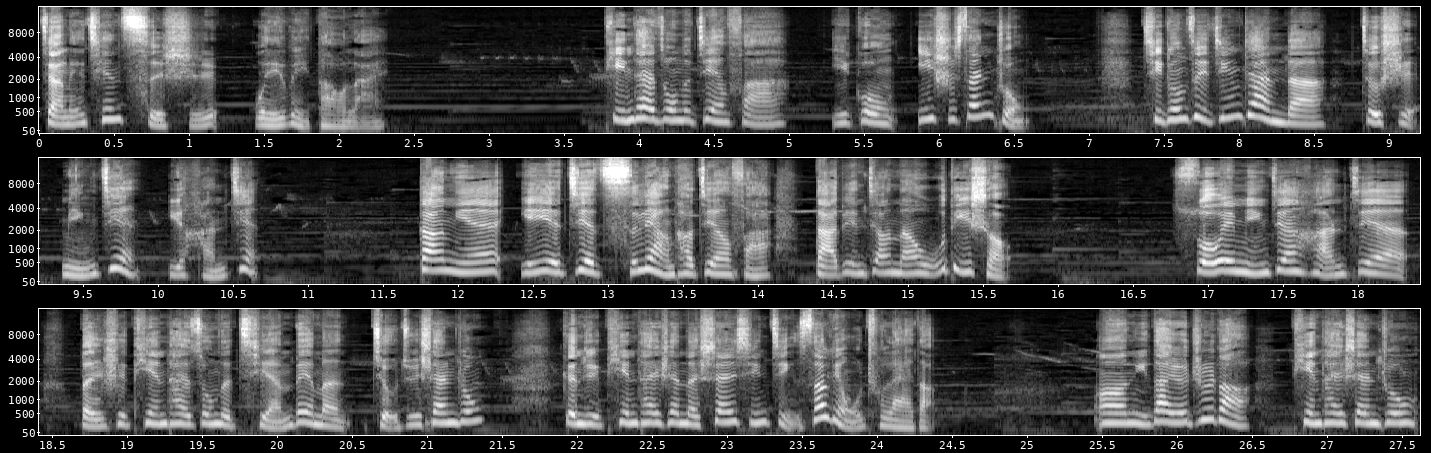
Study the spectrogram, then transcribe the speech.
蒋灵谦此时娓娓道来：“天台宗的剑法一共一十三种，其中最精湛的。”就是明剑与寒剑，当年爷爷借此两套剑法打遍江南无敌手。所谓明剑、寒剑，本是天台宗的前辈们久居山中，根据天台山的山形景色领悟出来的。嗯，你大约知道，天台山中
